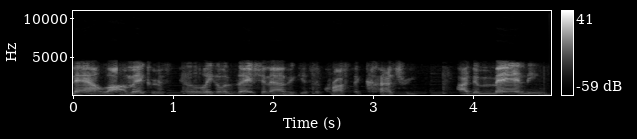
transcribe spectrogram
Now, lawmakers and legalization advocates across the country are demanding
